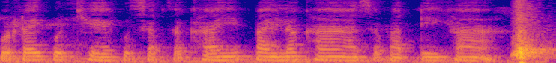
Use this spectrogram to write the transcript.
กดไลค์ กดแชร์ กด subscribe ไปแล้วค่ะ สวัสดีค่ะ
